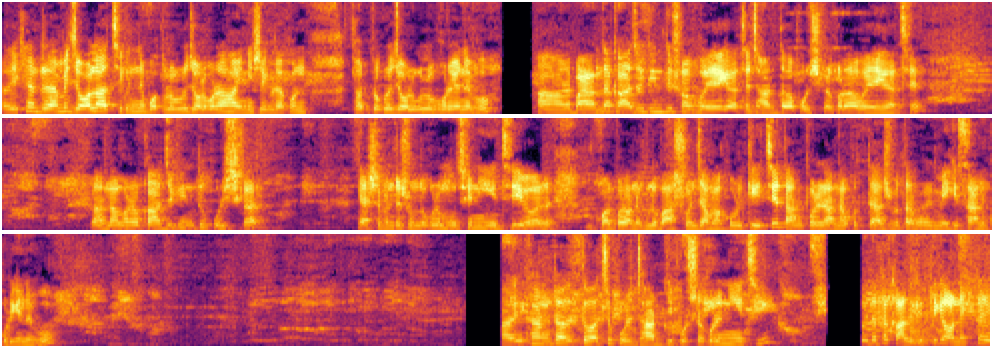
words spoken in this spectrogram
আর এখানে ড্রামে জল আছে, কিন্তু বোতলগুলো জল ভরা হয়নি, সেগুলো এখন ঝটপট করে জলগুলো ভরে নেব। আর বারান্দা কাজও কিন্তু সব হয়ে গেছে ঝাড় দেওয়া পরিষ্কার করা হয়ে গেছে। রান্নাঘরের কাজও কিন্তু পরিষ্কার। গ্যাস ওভেনটা সুন্দর করে মুছে নিয়েছি, এবার কলপার অনেকগুলো বাসন জামা করে কেচে তারপরে রান্না করতে আসব, তারপরে মেয়েকে স্নান করিয়ে নেব। আর এখানটা দেখতে পাচ্ছি ঝাড় দিয়ে পরিষ্কার করে নিয়েছি। ওয়েদারটা কালকের থেকে অনেকটাই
